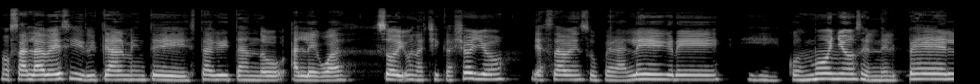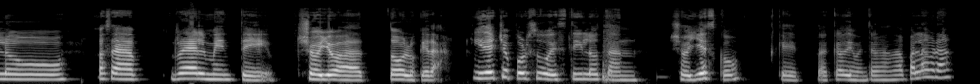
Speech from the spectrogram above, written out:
o sea, la ves y literalmente está gritando a leguas, soy una chica shoyo, ya saben, súper alegre y con moños en el pelo, o sea, realmente shoyo a todo lo que da. Y de hecho, por su estilo tan shoyesco, que acabo de inventar una palabra,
